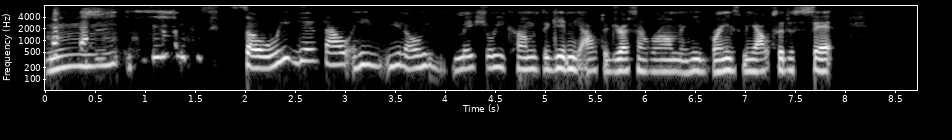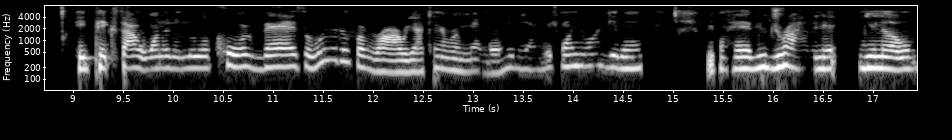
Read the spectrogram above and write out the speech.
Mm-hmm. So we gets out. He, you know, he makes sure he comes to get me out the dressing room, and he brings me out to the set. He picks out one of the little Corvettes, or was it a Ferrari? I can't remember. He was like, "Which one you want to get in? We gonna have you driving it." You know,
